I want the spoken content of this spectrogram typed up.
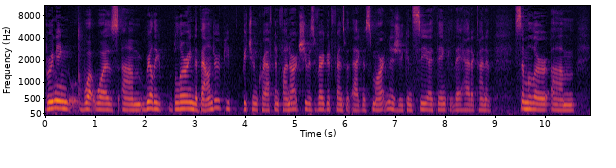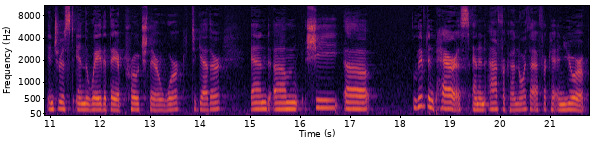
bringing what was um, really blurring the boundary between craft and fine art. She was very good friends with Agnes Martin. As you can see, I think they had a kind of similar um, interest in the way that they approach their work together. And um, she uh, lived in Paris and in Africa, North Africa, and Europe,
